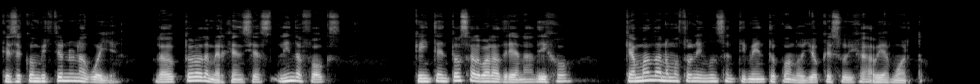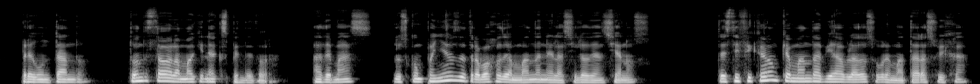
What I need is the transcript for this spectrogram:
que se convirtió en una huella. La doctora de emergencias, Linda Fox, que intentó salvar a Adriana, dijo que Amanda no mostró ningún sentimiento cuando oyó que su hija había muerto, preguntando dónde estaba la máquina expendedora. Además, los compañeros de trabajo de Amanda en el asilo de ancianos testificaron que Amanda había hablado sobre matar a su hija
